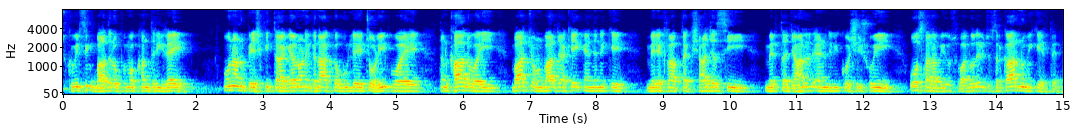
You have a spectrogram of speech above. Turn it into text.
ਸੁਖਵੀਰ ਸਿੰਘ ਬਾਦਲ ਉਪ ਮੁੱਖ ਮੰਤਰੀ ਰਹੇ। ਉਹਨਾਂ ਨੂੰ ਪੇਸ਼ ਕੀਤਾ ਗਿਆ। ਉਹਨਾਂ ਨੇ ਗੁਨਾਹ ਕਬੂਲੇ, ਝੋਲੀ ਪਵਾਏ, ਤਨਖਾਹ ਲਵਾਈ। ਬਾਅਦ ਚ ਹੁਣ ਬਾਹਰ ਜਾ ਕੇ ਇਹ ਕਹਿੰਦੇ ਨੇ ਕਿ ਮੇਰੇ ਖਿਲਾਫ ਤੱਕ ਸਾਜ਼ਿਸ਼ ਸੀ, ਮੇਰੇ ਤਾਂ ਜਾਨ ਲੈਣ ਦੀ ਵੀ ਕੋਸ਼ਿਸ਼ ਹੋਈ। ਉਹ ਸਾਰਾ ਵੀ ਉਸ ਸਵਾਲ ਉਹਦੇ ਵਿੱਚ ਸਰਕਾਰ ਨੂੰ ਵੀ ਘੇਰਦੇ ਨੇ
